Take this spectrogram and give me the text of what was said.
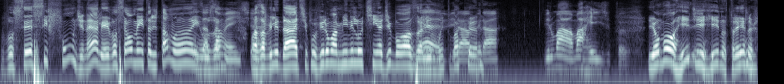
você se funde nela e aí você aumenta de tamanho, Exatamente, usa umas é. habilidades, tipo, vira uma mini lutinha de boss é, ali, muito virar, bacana. Virar, vira uma, uma rage, pô. E eu morri de rir no trailer.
